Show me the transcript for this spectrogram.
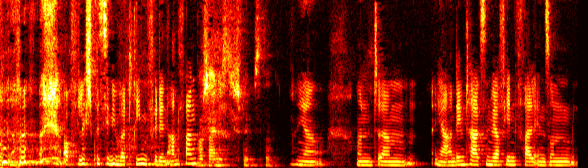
Auch vielleicht ein bisschen übertrieben für den Anfang. Wahrscheinlich die schlimmste. Ja, und ähm, ja, an dem Tag sind wir auf jeden Fall in so ein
